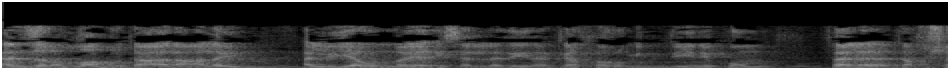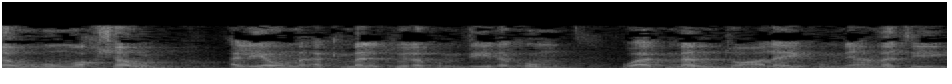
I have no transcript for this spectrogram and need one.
أنزل الله تعالى عليه اليوم يئس الذين كفروا من دينكم فلا تخشوهم واخشون. اليوم أكملت لكم دينكم وأتممت عليكم نعمتي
